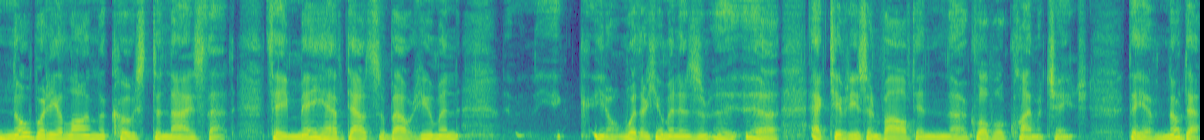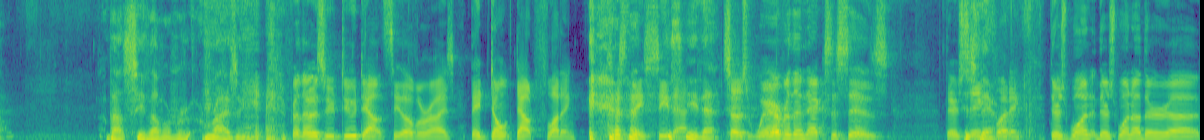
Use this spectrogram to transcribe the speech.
Nobody along the coast denies that. They may have doubts about human you know whether human is, uh, activity is involved in uh, global climate change. They have no doubt about sea level rising. and for those who do doubt sea level rise, they don't doubt flooding because they see that. see that. So it's wherever the nexus is, they're seeing there. flooding. There's one. There's one other uh,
